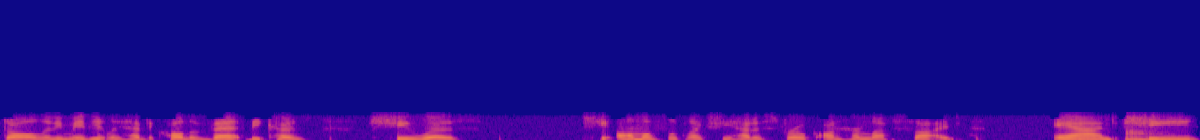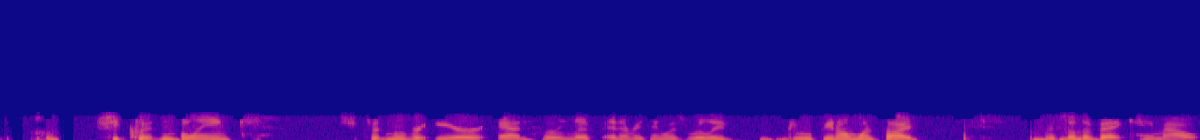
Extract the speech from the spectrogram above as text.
stall and immediately had to call the vet because she was she almost looked like she had a stroke on her left side. And mm-hmm. she she couldn't blink, she couldn't move her ear and her lip and everything was really drooping on one side. Mm-hmm. And so mm-hmm. the vet came out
